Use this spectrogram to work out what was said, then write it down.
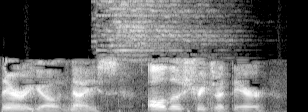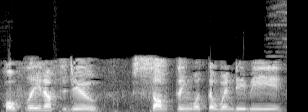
There we go. Nice. All those treats right there. Hopefully enough to do something with the Windy Bee.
